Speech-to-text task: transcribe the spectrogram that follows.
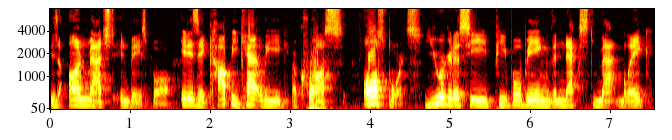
is unmatched in baseball. It is a copycat league across all sports. You are going to see people being the next Matt Blake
